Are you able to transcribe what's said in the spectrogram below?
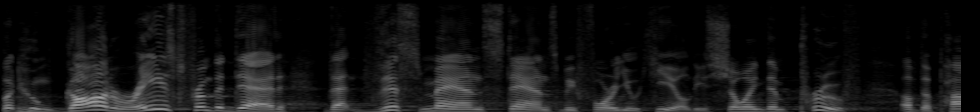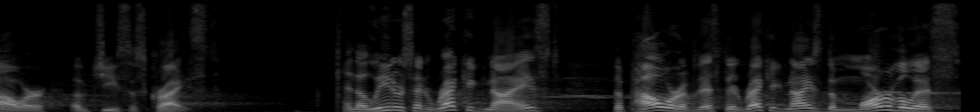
but whom God raised from the dead, that this man stands before you healed. He's showing them proof of the power of Jesus Christ. And the leaders had recognized the power of this, they recognized the marvelous,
